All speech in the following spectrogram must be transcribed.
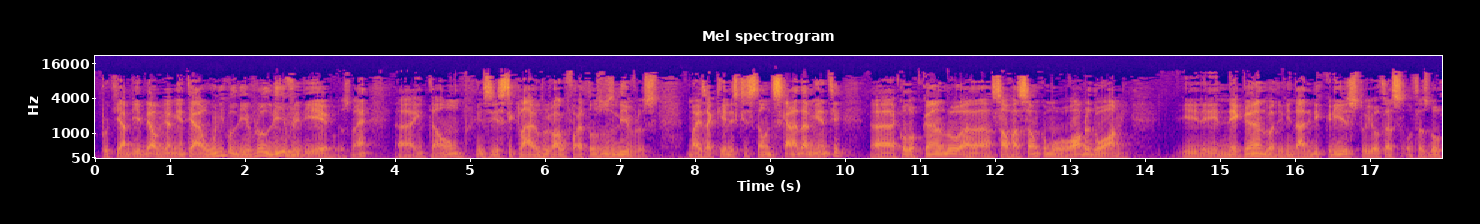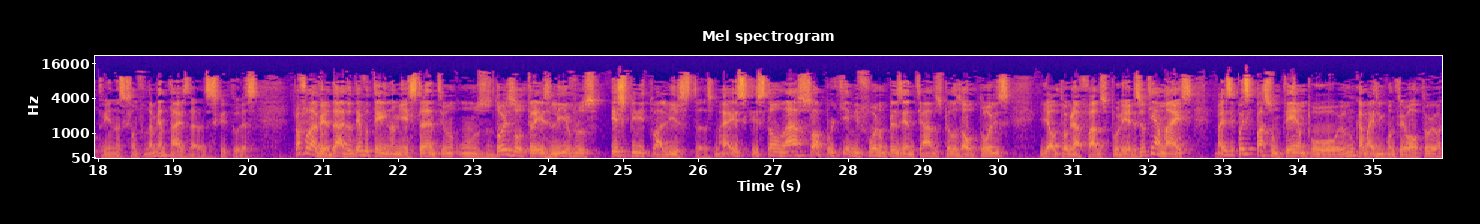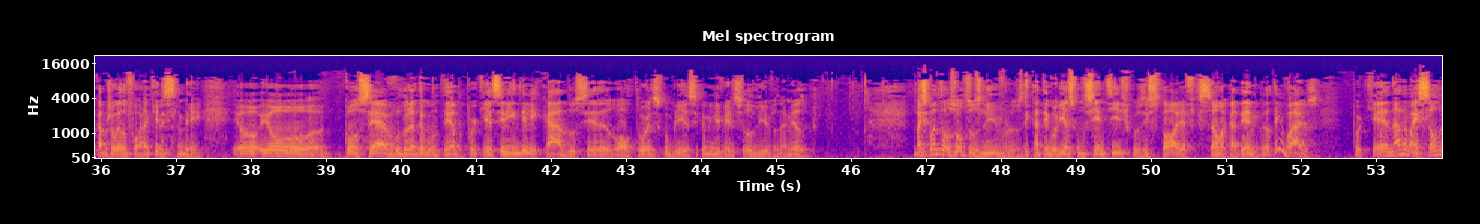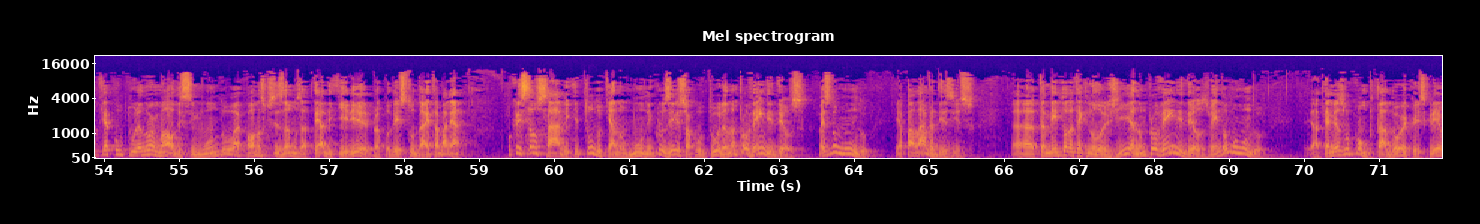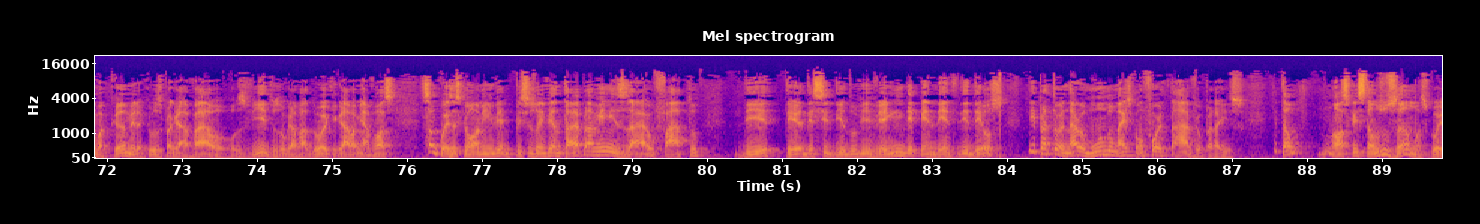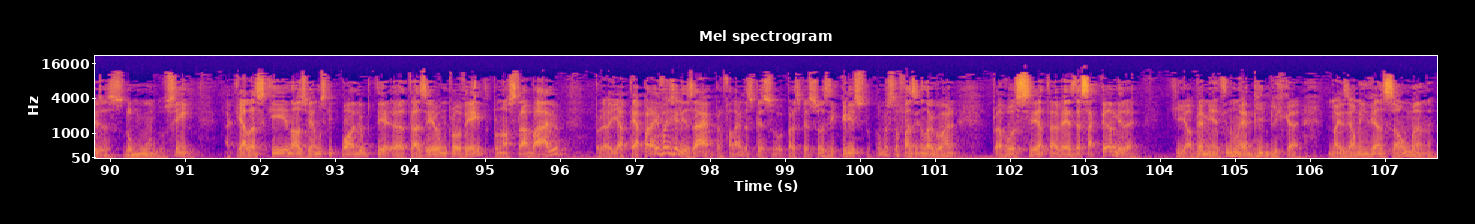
Porque a Bíblia, obviamente, é o único livro livre de erros, não é? Ah, então, existe, claro, eu não jogo fora todos os livros, mas aqueles que estão descaradamente ah, colocando a salvação como obra do homem e, negando a divindade de Cristo e outras, outras doutrinas que são fundamentais das Escrituras. Para falar a verdade, eu devo ter na minha estante uns dois ou três livros espiritualistas, mas que estão lá só porque me foram presenteados pelos autores e autografados por eles. Eu tinha mais, mas depois que passa um tempo, eu nunca mais encontrei o autor, eu acabo jogando fora aqueles também. Eu, eu conservo durante algum tempo, porque seria indelicado se o autor descobrisse que eu me livrei dos seus livros, não é mesmo? Mas quanto aos outros livros de categorias como científicos, história, ficção, acadêmicos, eu tenho vários, porque nada mais são do que a cultura normal desse mundo, a qual nós precisamos até adquirir para poder estudar e trabalhar. O cristão sabe que tudo que há no mundo, inclusive sua cultura, não provém de Deus, mas do mundo. E a palavra diz isso. Uh, também toda tecnologia não provém de Deus, vem do mundo. Até mesmo o computador que eu escrevo, a câmera que eu uso para gravar, os vídeos, o gravador que grava a minha voz, são coisas que o homem precisou inventar para amenizar o fato de ter decidido viver independente de Deus e para tornar o mundo mais confortável para isso. Então, nós cristãos usamos as coisas do mundo, sim, aquelas que nós vemos que podem uh, trazer um proveito para o nosso trabalho pra, e até para evangelizar, para falar das pessoas, para as pessoas de Cristo, como estou fazendo agora para você através dessa câmera que obviamente não é bíblica, mas é uma invenção humana.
